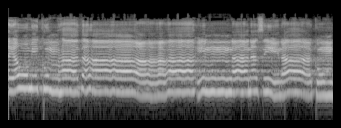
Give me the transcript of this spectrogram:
يومكم هذا إنا نسيناكم.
